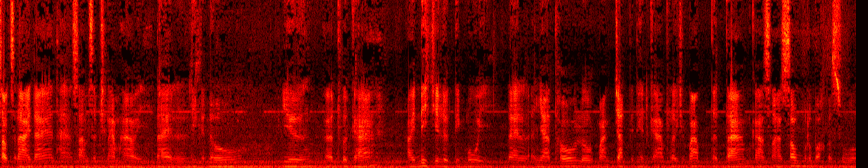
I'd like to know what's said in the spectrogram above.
សោកស្ដាយដែរថា30ឆ្នាំហើយដែល Liga do យើងធ្វើការ ហើយនេះជាលើកទី1ដែលអាជ្ញាធរលោកបានចាត់វិធានការផ្លូវច្បាប់ទៅតាមការស្នើសុំរបស់ក្រសួង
